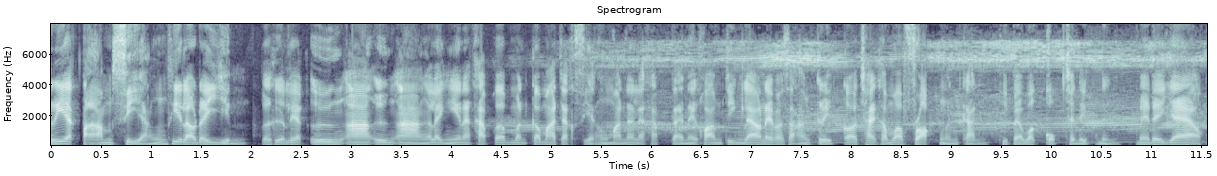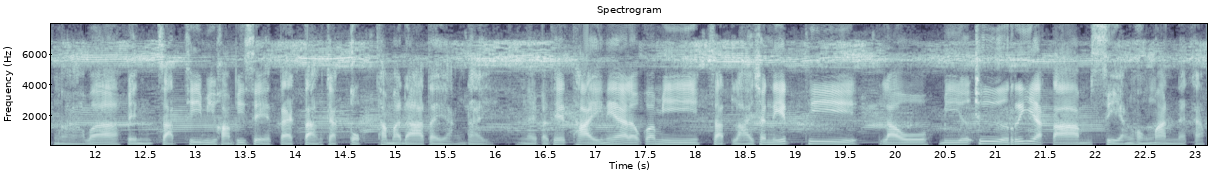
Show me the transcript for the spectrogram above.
เรียกตามเสียงที่เราได้ยิน ก็คือเรียกอึงอ่างอึงอ่างอะไรอย่างนี้นะครับก็มันก็มาจากเสียงของมันนั่นแหละครับ แต่ในความจริงแล้วในภาษาอังกฤษก็ใช้คำว่า frog เหมือนกัน ที่แปลว่ากบชนิดหนึ่ง ไม่ได้แยกออกมาว่าเป็นสัตว์ที่มีความพิเศษแตกต่างจากกบธรรมดาแต่อย่างใดในประเทศไทยเนี่ยเราก็มีสัตว์หลายชนิดที่เรามีชื่อเรียกตามเสียงของมันนะครับ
